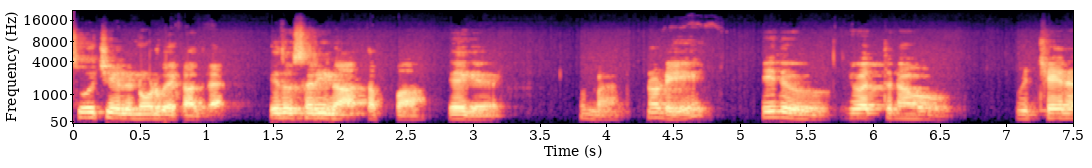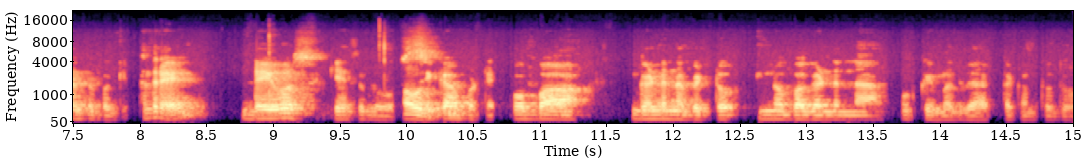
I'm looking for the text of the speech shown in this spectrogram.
ಸೂಚಿಯಲ್ಲಿ ನೋಡ್ಬೇಕಾದ್ರೆ ಇದು ಸರಿನಾ ತಪ್ಪ ಹೇಗೆ? ನೋಡಿ ಇದು ಇವತ್ತು ನಾವು ವಿಚ್ಛೇದನದ ಬಗ್ಗೆ. ಅಂದ್ರೆ ಡೈವರ್ಸ್ ಕೇಸ್ಗಳು. ಸಿಕ್ಕಾಪಟ್ಟೆ. ಒಬ್ಬ ಗಂಡನ್ನ ಬಿಟ್ಟು ಇನ್ನೊಬ್ಬ ಗಂಡನ್ನ ಹುಟ್ಟಿ ಮದುವೆ ಆಗ್ತಕ್ಕಂಥದ್ದು.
